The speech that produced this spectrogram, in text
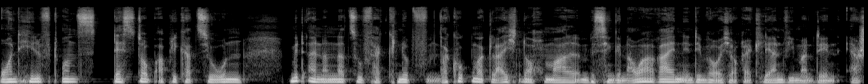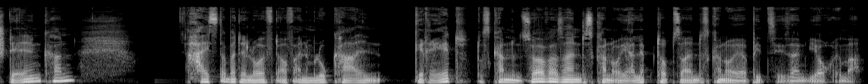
Und hilft uns, Desktop-Applikationen miteinander zu verknüpfen. Da gucken wir gleich noch mal ein bisschen genauer rein, indem wir euch auch erklären, wie man den erstellen kann. Heißt aber, der läuft auf einem lokalen Gerät. Das kann ein Server sein, das kann euer Laptop sein, das kann euer PC sein, wie auch immer.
